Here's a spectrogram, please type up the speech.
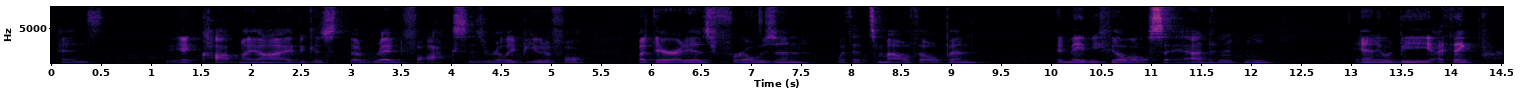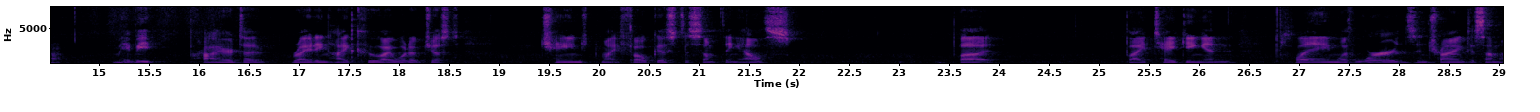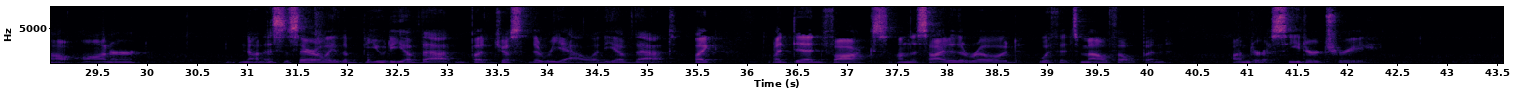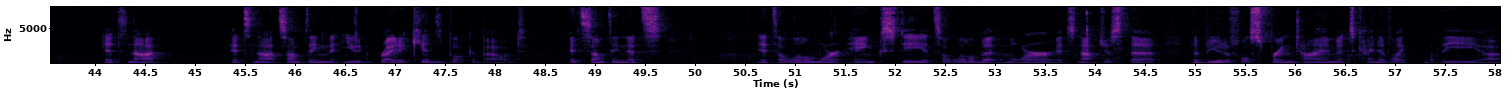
And it caught my eye because the red fox is really beautiful but there it is, frozen with its mouth open. It made me feel a little sad. Mm-hmm. And it would be, I think, maybe prior to writing haiku, I would have just changed my focus to something else. But by taking and playing with words and trying to somehow honor not necessarily the beauty of that, but just the reality of that. Like a dead fox on the side of the road with its mouth open under a cedar tree. It's not it's not something that you'd write a kid's book about. It's something that's it's a little more angsty, it's a little bit more it's not just the the beautiful springtime, it's kind of like the uh,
